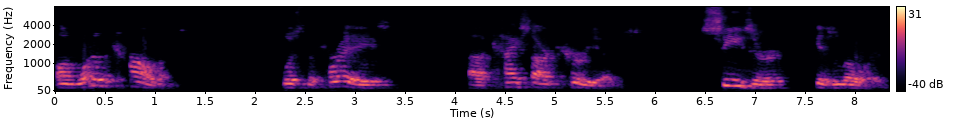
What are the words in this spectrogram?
on one of the columns was the phrase uh, Caesar Kurios, Caesar is Lord.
